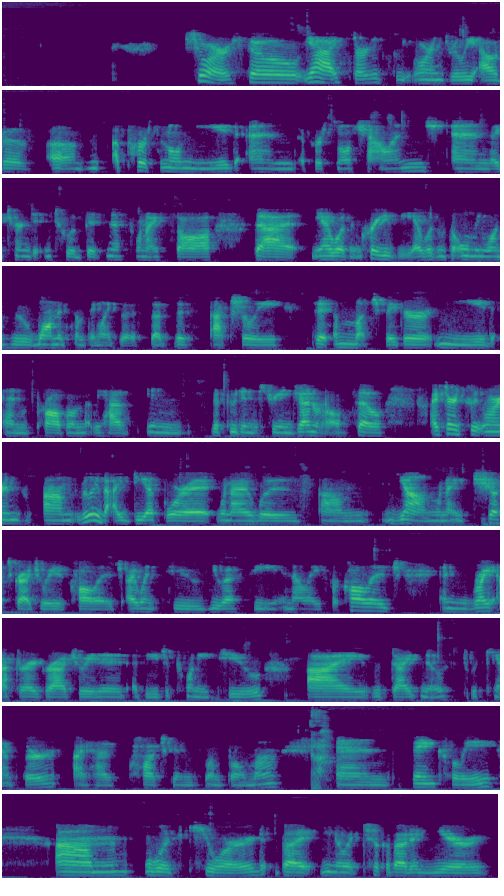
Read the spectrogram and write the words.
Sure. So, yeah, I started Sweet Loren's really out of um, a personal need and a personal challenge. And I turned it into a business when I saw that yeah, I wasn't crazy. I wasn't the only one who wanted something like this, that this actually fit a much bigger need and problem that we have in the food industry in general. So, I started Sweet Loren's, um, really the idea for it when I was um, young, when I just graduated college. I went to USC in LA for college. And right after I graduated at the age of 22, I was diagnosed with cancer. I had Hodgkin's lymphoma. And thankfully, um, was cured, but you know, it took about a year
